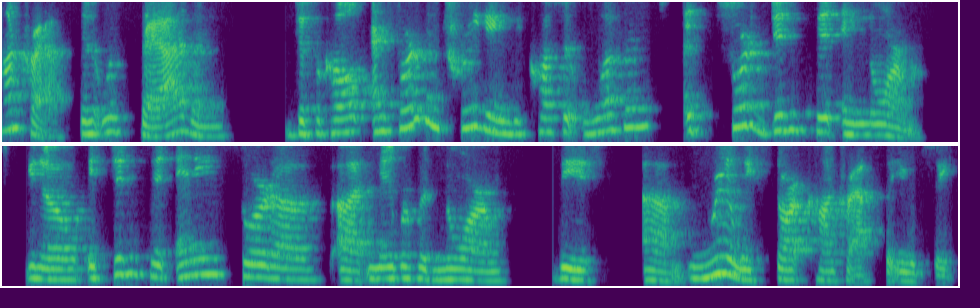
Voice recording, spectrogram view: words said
contrast and it was sad and difficult and sort of intriguing because it wasn't, it sort of didn't fit a norm. You know, it didn't fit any sort of uh, neighborhood norm, these um, really stark contrasts that you would see.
